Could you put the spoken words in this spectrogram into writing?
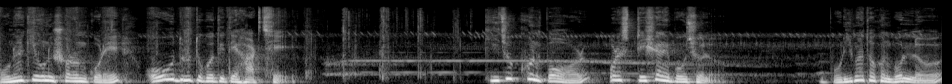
ওনাকে অনুসরণ করে ও দ্রুত গতিতে হাঁটছে। কিছুক্ষণ পর ওরা স্টেশনে পৌঁছলো। বুড়িমা তখন বলল,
